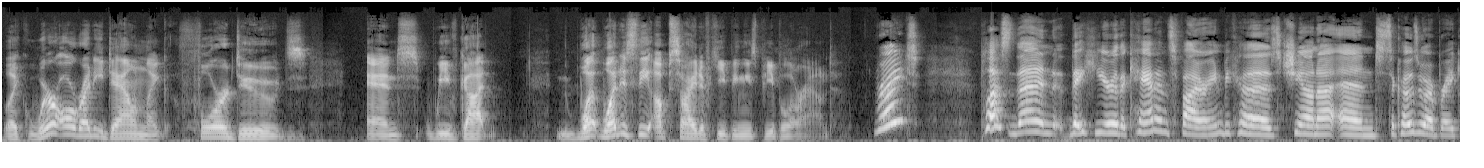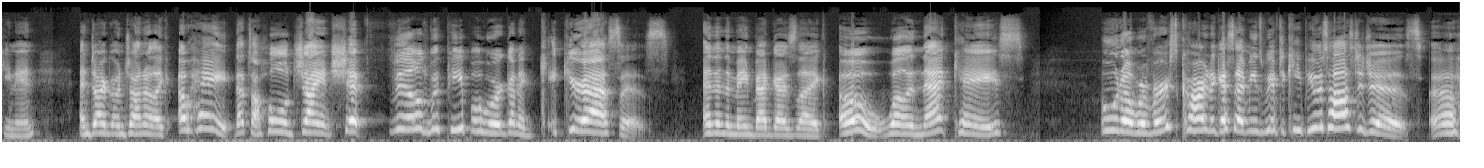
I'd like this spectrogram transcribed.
Like we're already down like four dudes and we've got what what is the upside of keeping these people around? Right? Plus, then they hear the cannons firing because Chiana and Sikozu are breaking in, and Dargo and John are like, oh, hey, that's a whole giant ship filled with people who are gonna kick your asses. And then the main bad guy's like, oh, well, in that case, Uno reverse card, I guess that means we have to keep you as hostages. Ugh.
